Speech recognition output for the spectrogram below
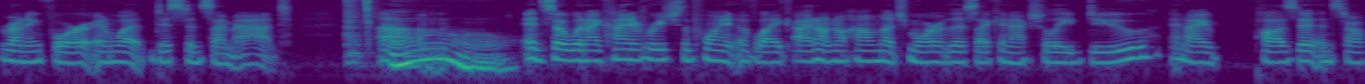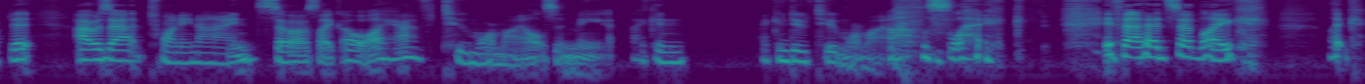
running for and what distance i'm at. Um, oh. and so when I kind of reached the point of like, I don't know how much more of this I can actually do, and I paused it and stopped it, I was at 29. So I was like, oh, I have two more miles in me. I can, I can do two more miles. like, if that had said like, like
